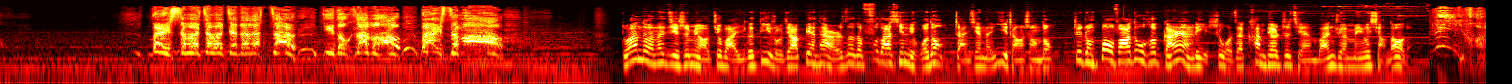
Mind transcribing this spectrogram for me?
我，为什么这么简单的事儿你都干不好？为什么？短短的几十秒就把一个地主家变态儿子的复杂心理活动展现的异常生动，这种爆发度和感染力是我在看片之前完全没有想到的。厉害！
